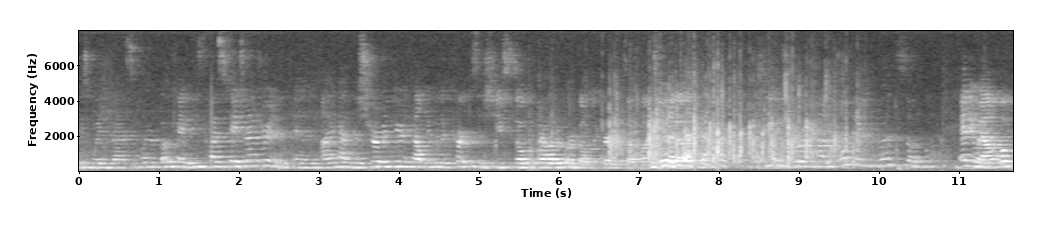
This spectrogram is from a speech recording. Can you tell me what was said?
he's way back somewhere. Okay, he's my stage manager, and, and I have Miss Sherman here to help me with the curtains, and she's so proud of work on curtains. I want you to know. She was working on, oh, they went so well. Anyway, I won't,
